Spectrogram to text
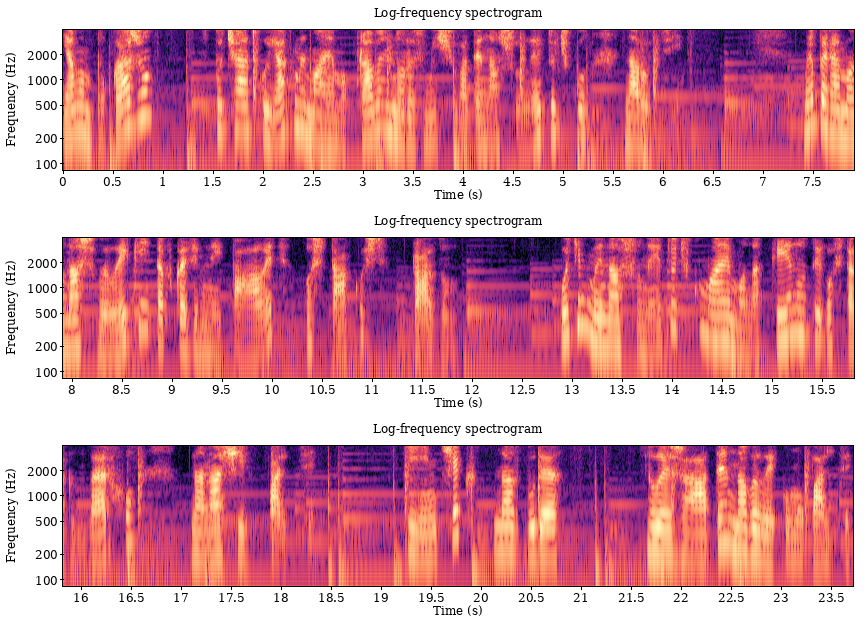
Я вам покажу спочатку, як ми маємо правильно розміщувати нашу ниточку на руці. Ми беремо наш великий та вказівний палець ось так ось разом. Потім ми нашу ниточку маємо накинути ось так зверху на наші пальці. Кінчик у нас буде лежати на великому пальці,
